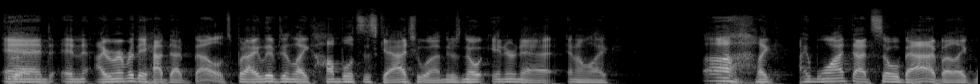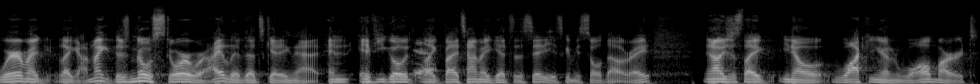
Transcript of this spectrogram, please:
And and I remember they had that belt, but I lived in like Humboldt, Saskatchewan. There's no internet, and I'm like, ah, like I want that so bad, but like where am I? Like I'm like, there's no store where I live that's getting that. And if you go Yeah. like by the time I get to the city, it's gonna be sold out, right? And I was just like, you know, walking in Walmart,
